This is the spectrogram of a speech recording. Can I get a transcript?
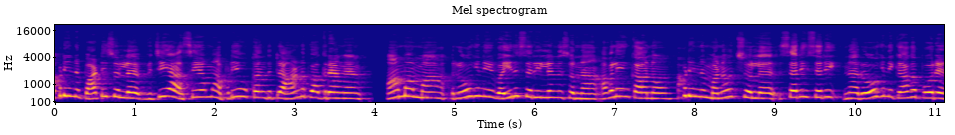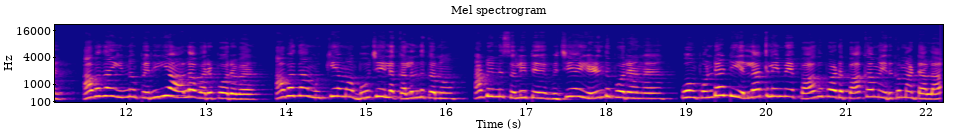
அப்படின்னு பாட்டி சொல்ல விஜயா அசையாம அப்படியே உட்காந்துட்டு ஆன்னு பாக்குறாங்க. ஆமாம்மா ரோஹிணி வயிறு சரியில்லைன்னு சொன்னா அவளையும் காணும். அப்படின்னு மனோஜ் சொல்ல சரி சரி நான் ரோஹிணிக்காக போறேன். அவ தான் இன்னும் பெரிய ஆளா வரப்போறவ. அவ தான் முக்கியமா பூஜையில கலந்துக்கணும் அப்படின்னு சொல்லிட்டு விஜயா எழுந்து போறாங்க. உன் பொண்டாட்டி எல்லாத்துலயுமே பாகுபாடு பார்க்காம இருக்க மாட்டாளா?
